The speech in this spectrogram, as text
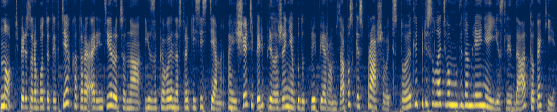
но теперь заработают и в тех, которые ориентируются на языковые настройки системы. А еще теперь приложения будут при первом запуске спрашивать, стоит ли присылать вам уведомления, если да, то какие.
